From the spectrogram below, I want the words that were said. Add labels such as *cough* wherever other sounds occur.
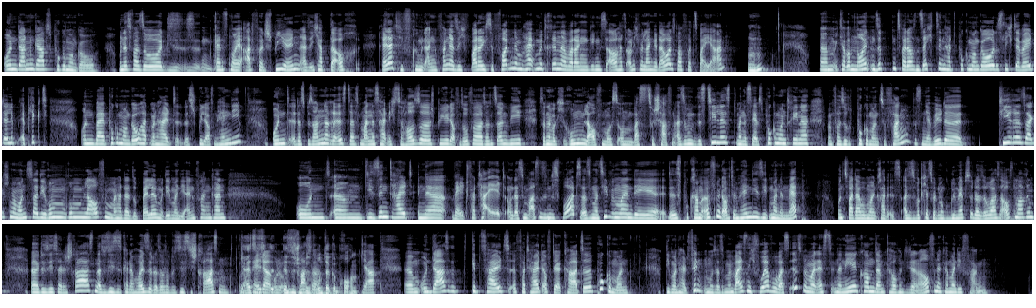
Und dann gab es Pokémon Go. Und das war so eine ganz neue Art von Spielen. Also ich habe da auch relativ früh mit angefangen. Also ich war noch nicht sofort in dem Hype mit drin, aber dann ging es auch, hat es auch nicht mehr lange gedauert. Das war vor zwei Jahren. Mhm. Ähm, ich glaube, am 9.7.2016 hat Pokémon Go das Licht der Welt erblickt. Und bei Pokémon Go hat man halt das Spiel auf dem Handy. Und das Besondere ist, dass man es halt nicht zu Hause spielt, auf dem Sofa, sonst irgendwie, sondern wirklich rumlaufen muss, um was zu schaffen. Also das Ziel ist, man ist selbst Pokémon-Trainer, man versucht Pokémon zu fangen. Das sind ja wilde Tiere, sag ich mal, Monster, die rum, rumlaufen. Man hat halt so Bälle, mit denen man die einfangen kann. Und ähm, die sind halt in der Welt verteilt. Und das im wahrsten Sinne des Wortes. Also man sieht, wenn man die, das Programm öffnet auf dem Handy, sieht man eine Map. Und zwar da, wo man gerade ist. Also es ist wirklich, als würde man Google Maps oder sowas aufmachen. Ja. Äh, du siehst deine Straßen, also du siehst jetzt keine Häuser oder sowas, aber du siehst die Straßen und ja, es Felder ist, und, es ist schon ein bisschen runtergebrochen. Ja. Ähm, und da gibt's halt äh, verteilt auf der Karte Pokémon, die man halt finden muss. Also man weiß nicht vorher, wo was ist. Wenn man erst in der Nähe kommt, dann tauchen die dann auf und dann kann man die fangen.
